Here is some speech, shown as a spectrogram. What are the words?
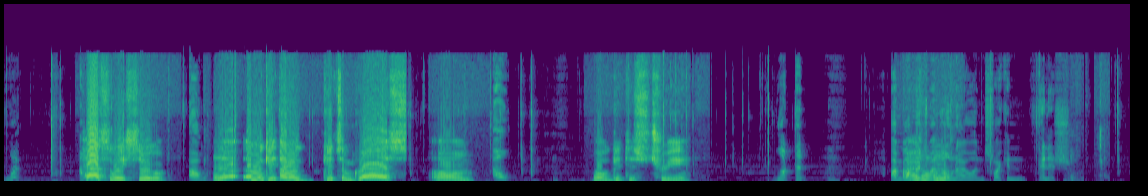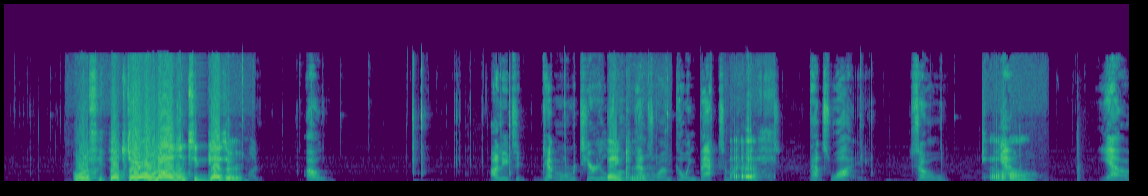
What? pathway through, Oh. and I, I'm gonna get. I'm gonna get some grass. Um, Oh. I'll get this tree. What the? I'm going I back to my don't know. Island so I can finish. What if we built our own island together? Oh. I need to get more materials. Banker. That's why I'm going back to my F. island. That's why. So, Oh. yeah.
